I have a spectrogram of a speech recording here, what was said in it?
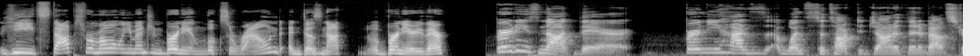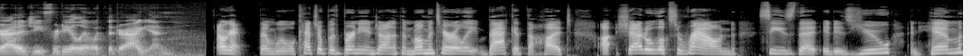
He stops for a moment when you mention Bernie and looks around and does not. uh, Bernie, are you there? Bernie's not there. Bernie has wants to talk to Jonathan about strategy for dealing with the dragon. Okay, then we will catch up with Bernie and Jonathan momentarily back at the hut. Uh, Shadow looks around, sees that it is you and him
